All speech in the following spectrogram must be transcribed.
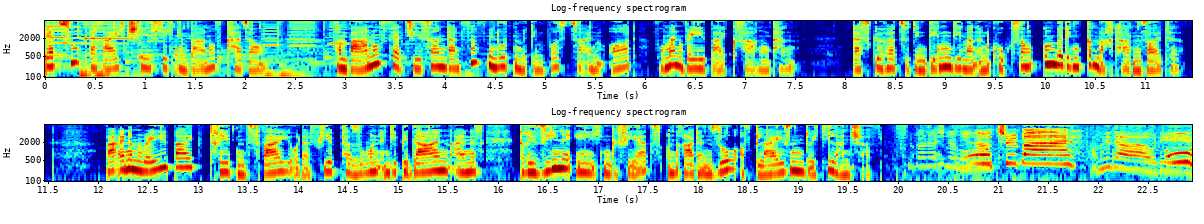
Der Zug erreicht schließlich den Bahnhof Kajong. Vom Bahnhof fährt Chison dann fünf Minuten mit dem Bus zu einem Ort, wo man Railbike fahren kann. Das gehört zu den Dingen, die man in Koksong unbedingt gemacht haben sollte. Bei einem Railbike treten zwei oder vier Personen in die Pedalen eines Dresine-ähnlichen Gefährts und radeln so auf Gleisen durch die Landschaft. Oh, 출발! 갑니다, 우리. Oh.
